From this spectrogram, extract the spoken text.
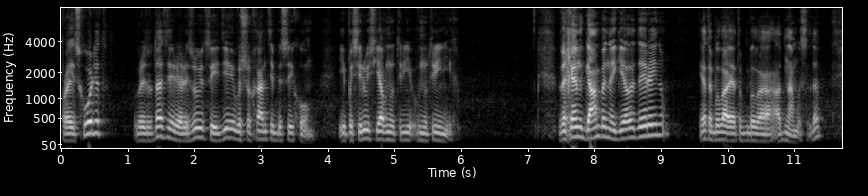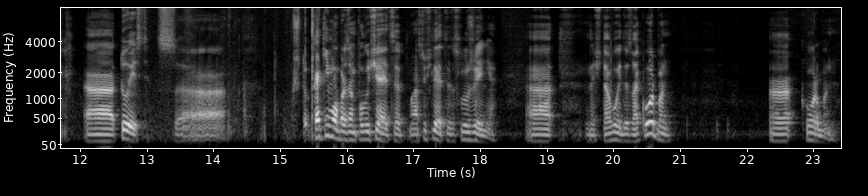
происходит, в результате реализуется идея вешиханти бесихом. И поселюсь я внутри, внутри них. Вехен гамбен и. Это была, это была одна мысль, да? А, то есть, с, а, что, каким образом получается, осуществляется это служение? А, значит, авойда за корбан, а, корбан –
